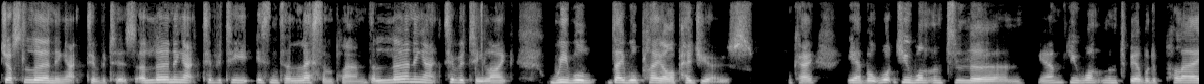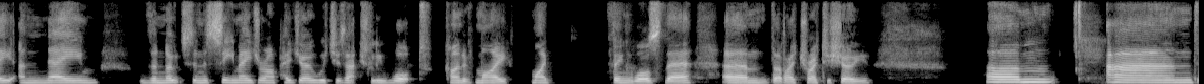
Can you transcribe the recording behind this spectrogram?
just learning activities. A learning activity isn't a lesson plan. The learning activity, like we will, they will play arpeggios. Okay, yeah, but what do you want them to learn? Yeah, you want them to be able to play and name the notes in the C major arpeggio, which is actually what kind of my my thing was there um, that I tried to show you. Um, and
